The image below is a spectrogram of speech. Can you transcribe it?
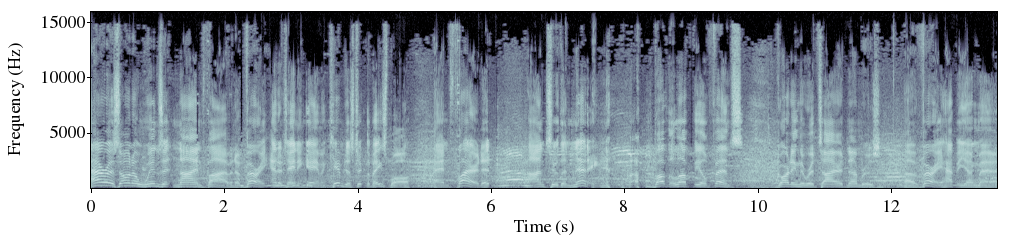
Arizona wins it 9-5 in a very entertaining game, and Kim just took the baseball and fired it onto the netting above the left field fence, guarding the retired numbers. A very happy young man.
